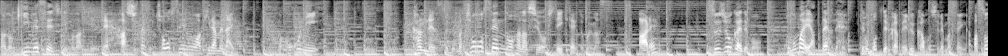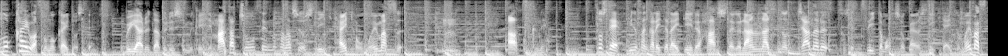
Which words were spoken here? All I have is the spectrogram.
あのキーメッセージにもなっているね「ハッシュタグ挑戦を諦めない」まあ、ここに関連する、まあ、挑戦のお話をしていきたいと思います。あれ？通常回でもこの前やったよね？って思ってる方いるかもしれませんが、まあ、その回はその回として VRWC 向けに、ね、また挑戦の話をしていきたいと思います。うん。熱くね。そして皆さんから頂いている「ハッシュタグランラジ」のジャーナルそしてツイートも紹介をしていきたいと思います。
